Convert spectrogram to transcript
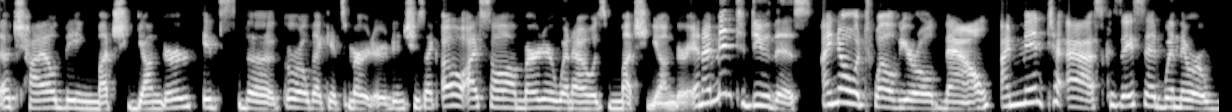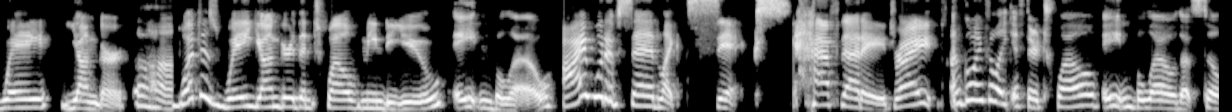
a child being much younger. It's the girl that gets murdered, and she's like, Oh, I saw a murder when I was much younger. And I meant to do this. I know a 12 year old now. I meant to ask because they said when they were way younger. uh huh. What does way younger than 12 mean to you? Eight and below. I would have said like six, half that age, right? I'm going for like if they're 12, eight and below, that's still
